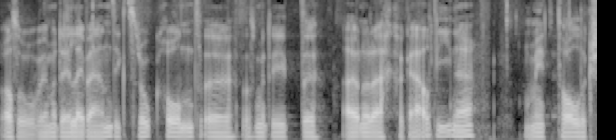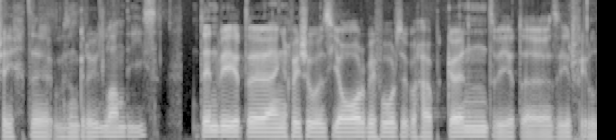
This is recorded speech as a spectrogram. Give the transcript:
also wenn man dann lebendig zurückkommt, äh, dass man dort äh, auch noch recht kein Geld einnehmen kann. Mit tollen Geschichten aus dem Grönland-Eis. Dann wird äh, eigentlich wie schon ein Jahr, bevor es überhaupt gönnt, wird äh, sehr viel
